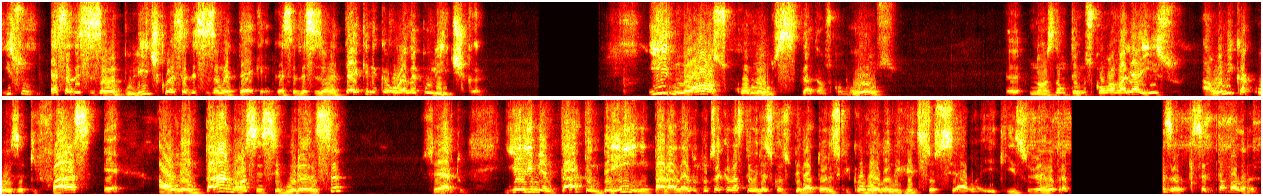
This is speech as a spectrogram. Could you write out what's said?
Isso, essa decisão é política ou essa decisão é técnica? Essa decisão é técnica ou ela é política? E nós, como cidadãos comuns, é, nós não temos como avaliar isso. A única coisa que faz é aumentar a nossa insegurança, certo? E alimentar também, em paralelo, todas aquelas teorias conspiratórias que ficam rolando em rede social aí, que isso já é outra coisa que você está falando.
